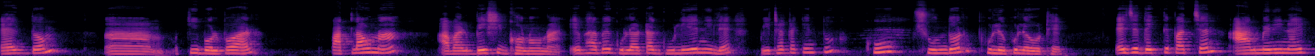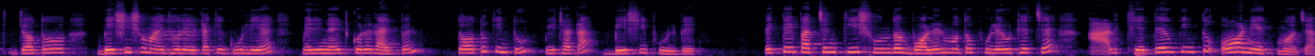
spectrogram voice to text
একদম কি বলব আর, পাতলাও না, আবার বেশি ঘনও না। এভাবে গুলাটা গুলিয়ে নিলে পিঠাটা কিন্তু খুব সুন্দর ফুলে ফুলে ওঠে। এই যে দেখতে পাচ্ছেন, আর মেরিনাইট যত বেশি সময় ধরে এটাকে গুলিয়ে মেরিনাইট করে রাখবেন, তত কিন্তু পিঠাটা বেশি ফুলবে। দেখতেই পাচ্ছেন কি সুন্দর বলের মতো ফুলে উঠেছে, আর খেতেও কিন্তু অনেক মজা।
